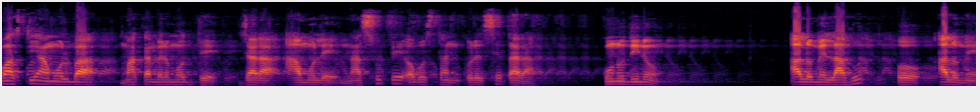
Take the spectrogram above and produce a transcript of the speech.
পাঁচটি আমল বা মাকামের মধ্যে যারা আমলে নাসুতে অবস্থান করেছে তারা কোনোদিনও আলমে লাহুত ও আলমে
